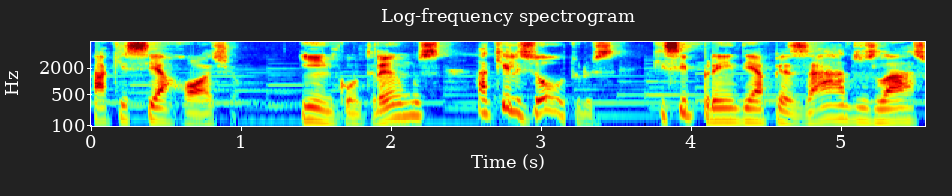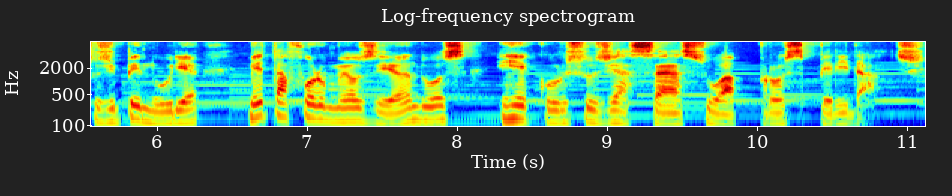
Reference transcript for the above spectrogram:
a que se arrojam, e encontramos aqueles outros que se prendem a pesados laços de penúria, metaformoseando-os em recursos de acesso à prosperidade.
